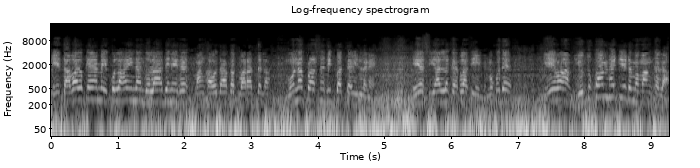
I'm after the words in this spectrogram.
ඒ දවල් කෑම 11 ඉඳන් 12 දින එක මම කවදාකවත් වරද්දලා මොන ප්‍රශ්න තිබ්බත් ඇවිල්ලා නැහැ. ඒ සියල්ල කරලා තියෙන්නේ. මොකද ඒවා යුතුයකම් හැටියටම මම කළා.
